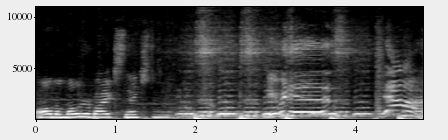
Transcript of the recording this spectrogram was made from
all the loaner bikes, thanks to... Here it is! Yeah!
